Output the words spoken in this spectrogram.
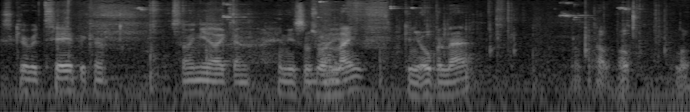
Secure with tape. Can. So we need like an. You need some sort of Knife. knife. Can you open that? Oh, oh, hello.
